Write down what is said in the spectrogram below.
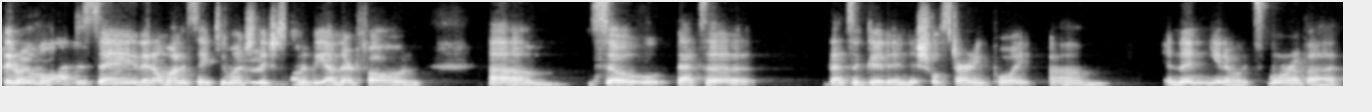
they don't have a lot to say. They don't want to say too much. They just want to be on their phone. Um, so that's a that's a good initial starting point. Um, and then you know it's more of a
